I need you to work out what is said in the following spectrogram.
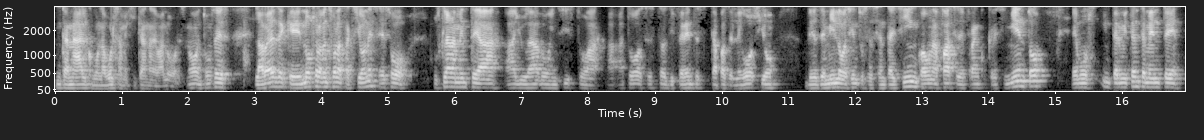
un canal como la Bolsa Mexicana de Valores, ¿no? Entonces, la verdad es de que no solamente son las acciones, eso pues claramente ha, ha ayudado, insisto, a, a, todas estas diferentes etapas del negocio, desde 1965 a una fase de franco crecimiento. Hemos intermitentemente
